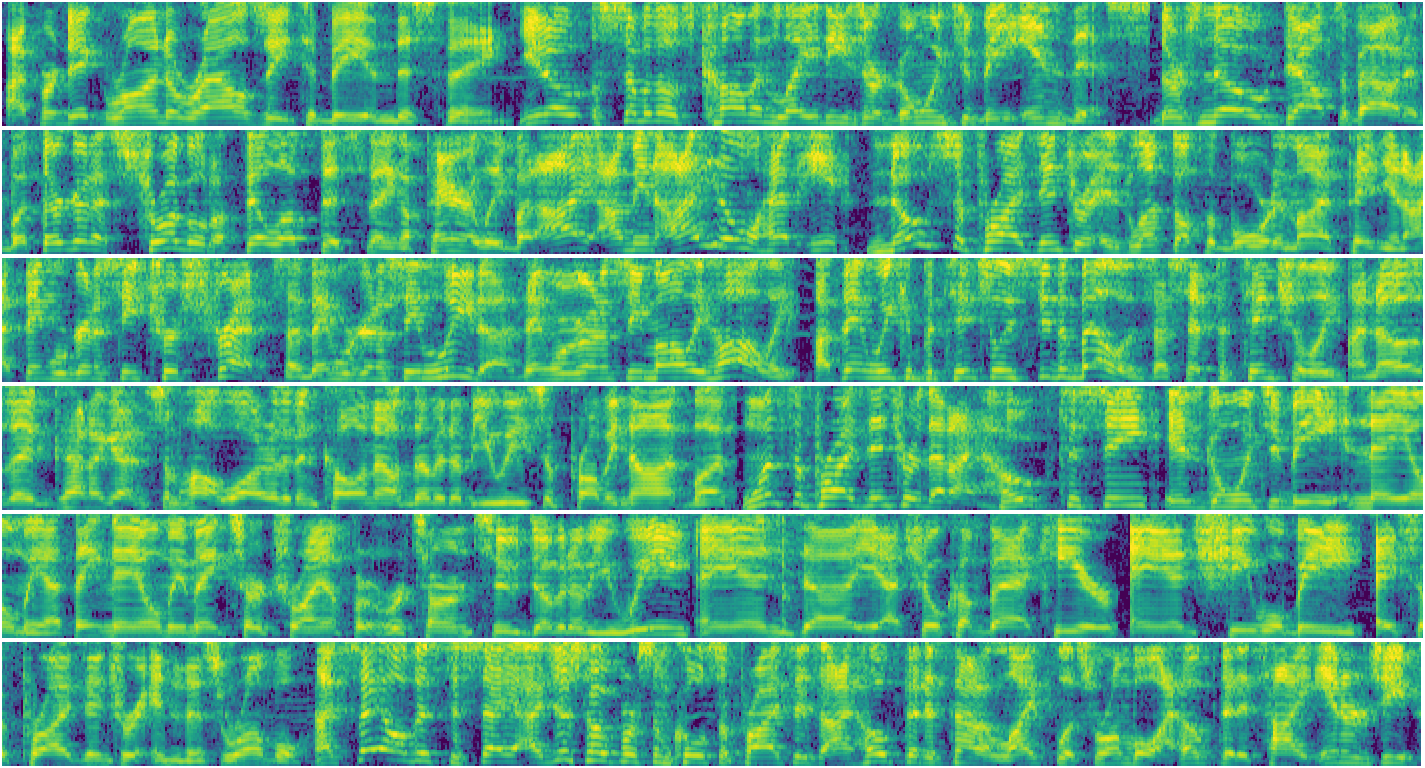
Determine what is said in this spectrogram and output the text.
I predict Ronda Rousey to be in this thing. You know, some of those common ladies are going to be in this. There's no doubts about it, but they're going to struggle struggle to fill up this thing apparently, but I, I mean, I don't have any, no surprise entrant is left off the board in my opinion. I think we're going to see Trish Stratus. I think we're going to see Lita. I think we're going to see Molly Holly. I think we could potentially see the Bellas. I said potentially. I know they've kind of gotten some hot water. They've been calling out WWE, so probably not, but one surprise entrant that I hope to see is going to be Naomi. I think Naomi makes her triumphant return to WWE, and uh, yeah, she'll come back here, and she will be a surprise entrant in this Rumble. I say all this to to say. I just hope for some cool surprises. I hope that it's not a lifeless Rumble. I hope that it's high energy.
